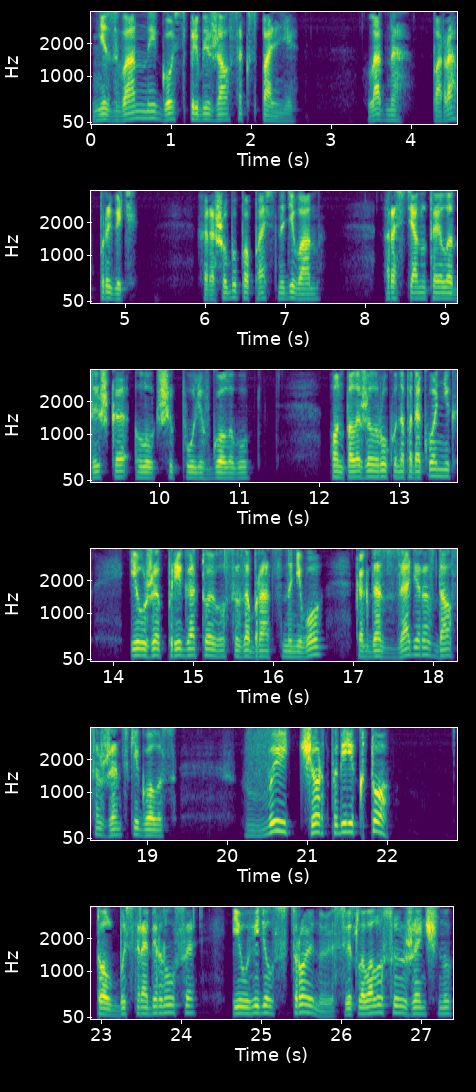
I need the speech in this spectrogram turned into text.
Незваный гость приближался к спальне. «Ладно, пора прыгать. Хорошо бы попасть на диван. Растянутая лодыжка лучше пули в голову». Он положил руку на подоконник и уже приготовился забраться на него, когда сзади раздался женский голос — «Вы, черт побери, кто?» Тол быстро обернулся и увидел стройную, светловолосую женщину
